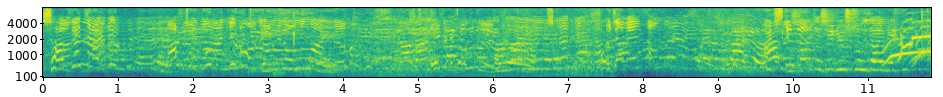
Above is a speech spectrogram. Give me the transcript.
Şabzet neredesin? Ah çok annem olacağım bir de. Ya ben de çoktur. Hocam en son. Üçlü mü? Taşı Uzay Meslek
